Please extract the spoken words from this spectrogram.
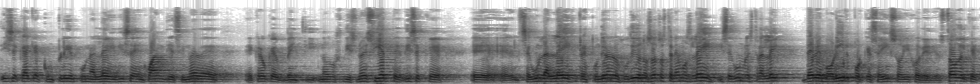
dice que hay que cumplir una ley. Dice en Juan 19, eh, creo que 20, no, 19, 7, dice que eh, según la ley respondieron los judíos, nosotros tenemos ley y según nuestra ley debe morir porque se hizo hijo de Dios. Todo el que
